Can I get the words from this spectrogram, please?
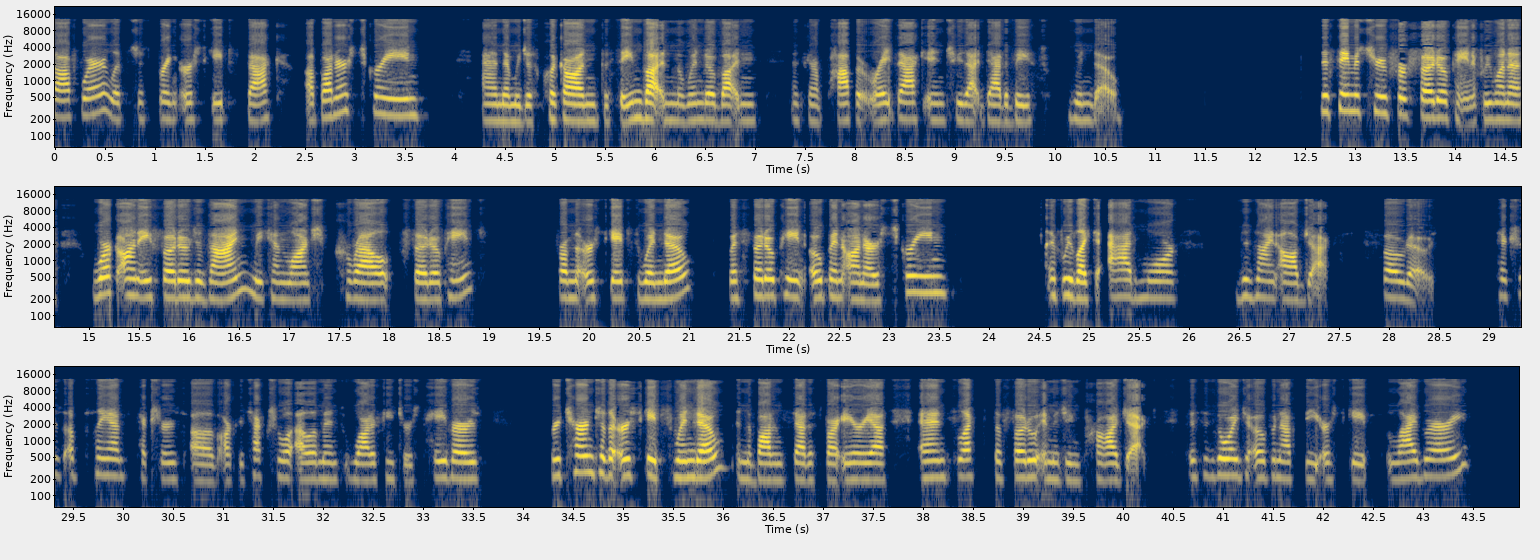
software, let's just bring Earthscapes back up on our screen, and then we just click on the same button, the window button, and it's going to pop it right back into that database window. The same is true for Photo Paint. If we want to work on a photo design, we can launch Corel Photo Paint from the Earthscapes window with Photo Paint open on our screen. If we'd like to add more design objects, photos, pictures of plants, pictures of architectural elements, water features, pavers, return to the Earthscapes window in the bottom status bar area and select the photo imaging project. This is going to open up the Earthscapes library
